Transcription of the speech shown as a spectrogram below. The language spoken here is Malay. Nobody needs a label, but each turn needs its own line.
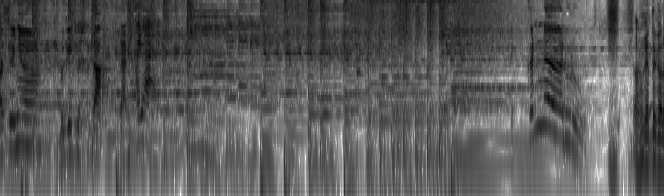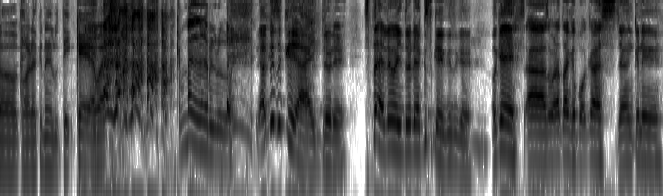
Rasanya begitu sedap dan khayal. Kena dulu.
Orang kata kalau kalau dah kena lu take care apa. kena dulu.
Aku suka lah intro dia Style tu intro dia aku suka Aku suka Okay uh, Selamat datang ke podcast Jangan kena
